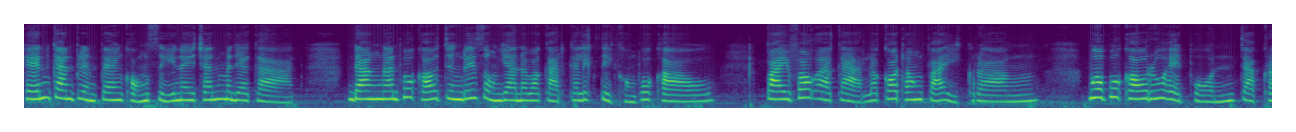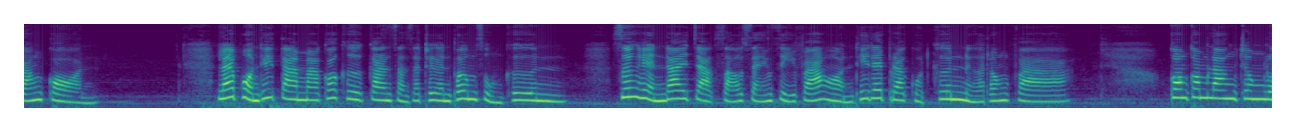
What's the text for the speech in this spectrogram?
เห็นการเปลี่ยนแปลงของสีในชั้นบรรยากาศ ดังนั้นพวกเขาจึงได้ส่งยานอวกาศกาล็กติกของพวกเขา ไปฟอกอากาศแล้วก็ท้องฟ้าอีกครั้ง เมื่อพวกเขารู้เหตุผลจากครั้งก่อน และผลที่ตามมาก็คือการสั่นสะเทือนเพิ่มสูงขึ้น ซึ่งเห็นได้จากเสาแสงสีฟ้าอ่อนที่ได้ปรากฏขึ้นเหนือท้องฟ้ากองกำลังชงล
